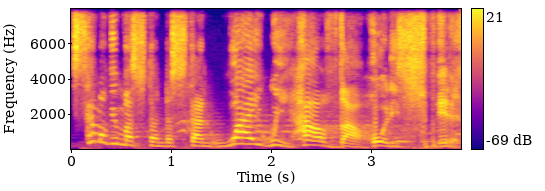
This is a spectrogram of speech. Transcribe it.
some of you must understand why we have the Holy Spirit.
